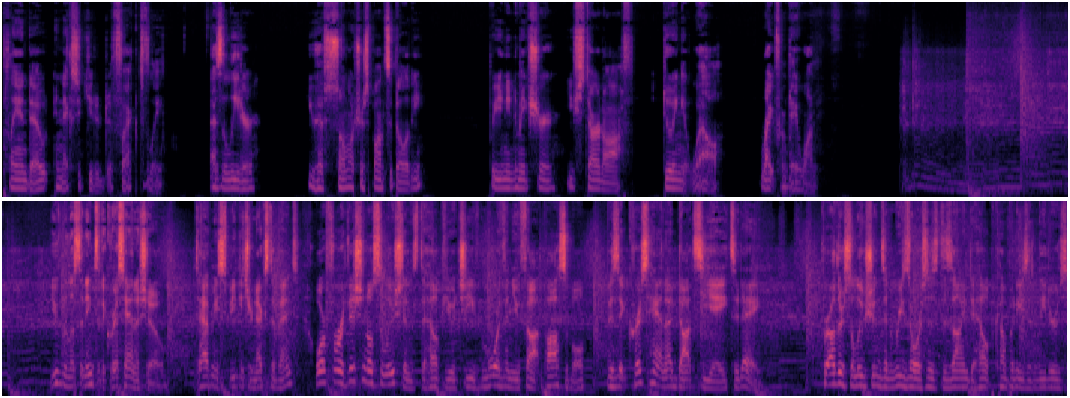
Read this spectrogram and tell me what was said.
planned out, and executed effectively. As a leader, you have so much responsibility, but you need to make sure you start off doing it well right from day one. You've been listening to The Chris Hanna Show. To have me speak at your next event, or for additional solutions to help you achieve more than you thought possible, visit chrishanna.ca today. For other solutions and resources designed to help companies and leaders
